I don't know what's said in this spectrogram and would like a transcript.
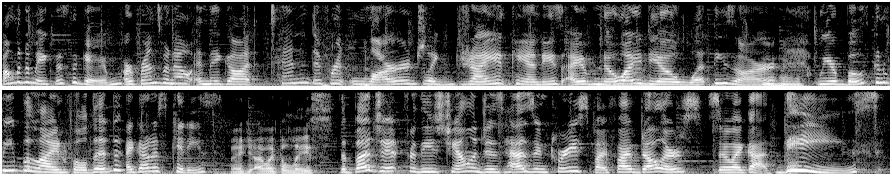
I'm gonna make this a game. Our friends went out and they got 10 different large, like giant candies. I have no mm-hmm. idea what these are. Mm-hmm. We are both gonna be blindfolded. I got us kitties. Thank you. I like the lace. The budget for these challenges has increased by $5, so I got these.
